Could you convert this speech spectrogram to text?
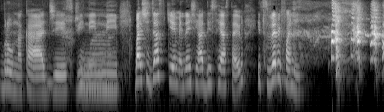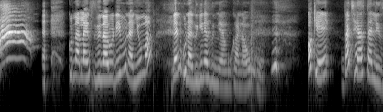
bro unakaaje? Sijui Wow. nini. But she just came and then she had this hairstyle. It's very funny kuna lines zinarudi hivi na nyuma then kuna zingine zimeanguka na huku. Okay that hairstyle is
